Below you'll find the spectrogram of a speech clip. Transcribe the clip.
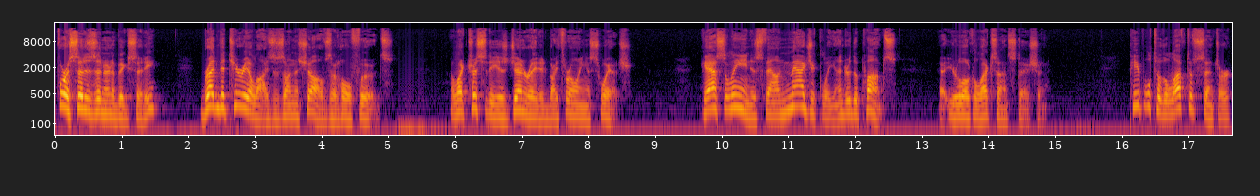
For a citizen in a big city, bread materializes on the shelves at Whole Foods. Electricity is generated by throwing a switch. Gasoline is found magically under the pumps at your local Exxon station. People to the left of center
